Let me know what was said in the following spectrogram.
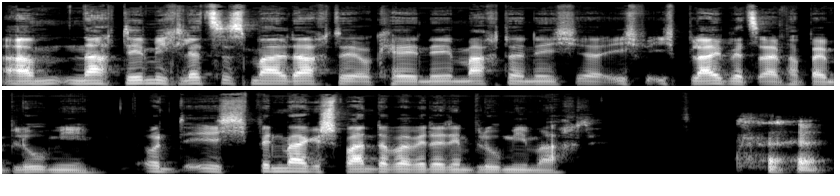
Ähm, nachdem ich letztes Mal dachte, okay, nee, macht er nicht. Äh, ich ich bleibe jetzt einfach beim Blumi. Und ich bin mal gespannt, ob er wieder den Blumi macht.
